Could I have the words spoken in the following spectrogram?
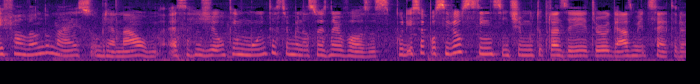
E falando mais sobre anal, essa região tem muitas terminações nervosas, por isso é possível sim sentir muito prazer, ter orgasmo, etc.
